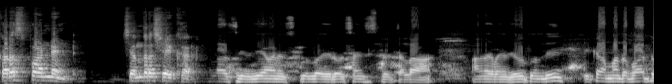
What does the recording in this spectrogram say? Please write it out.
కరస్పాండెంట్ చంద్రశేఖర్. శ్రీ విజయవాణి స్కూల్లో ఈరోజు సైన్స్ చాలా ఆనందకరంగా జరుగుతుంది. ఇక్కడ మనతో పాటు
